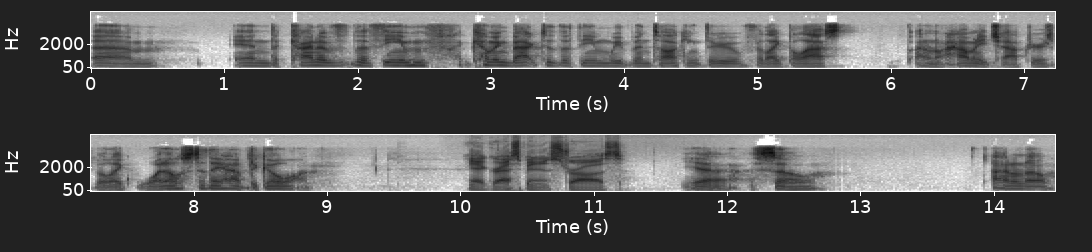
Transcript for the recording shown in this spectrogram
Um, and the kind of the theme coming back to the theme we've been talking through for like the last I don't know how many chapters, but like what else do they have to go on? Yeah, grasping at straws. Yeah, so I don't know.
